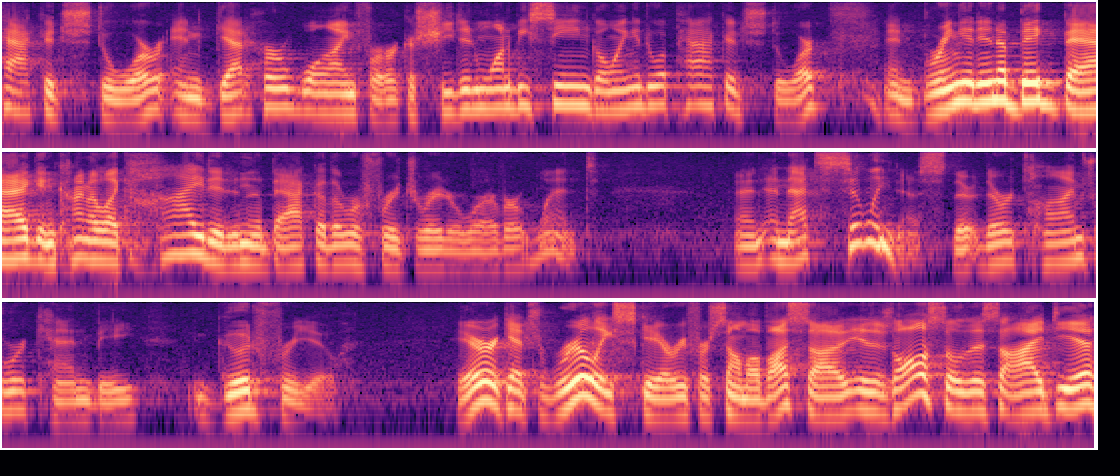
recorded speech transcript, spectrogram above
package store and get her wine for her because she didn't want to be seen going into a package store and bring it in a big bag and kind of like hide it in the back of the refrigerator wherever it went. And, and that's silliness. There, there are times where it can be good for you. Here it gets really scary for some of us. Uh, it is also this idea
